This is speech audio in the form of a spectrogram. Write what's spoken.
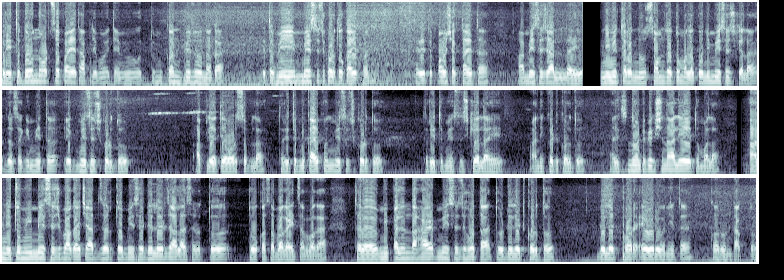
तर इथं दोन व्हॉट्सअप आहेत आपल्यामुळे त्यामुळे तुम्ही कन्फ्यूज होऊ नका. इथं मी मेसेज करतो काही पण. तर इथं पाहू शकता इथं हा मेसेज आलेला आहे. आणि मित्रांनो समजा तुम्हाला कोणी मेसेज केला जसं की मी इथं एक मेसेज करतो आपल्या त्या व्हॉट्सअपला तर इथं मी काय पण मेसेज करतो तर इथं मेसेज केला आहे आणि कट करतो. आणि नोटिफिकेशन आली आहे तुम्हाला. आणि तुम्ही मेसेज बघायच्या आत जर तो मेसेज डिलीट झाला सर तो तो कसा बघायचा बघा. तर मी पहिल्यांदा हा मेसेज होता तो डिलीट करतो. डिलीट फॉर एव्हरीवन इथं करून टाकतो.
